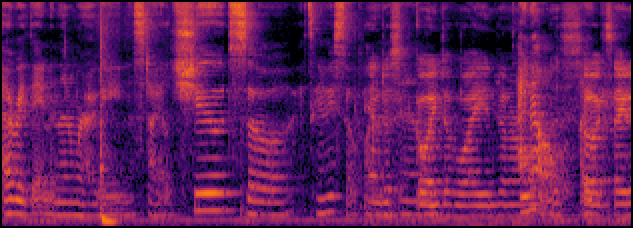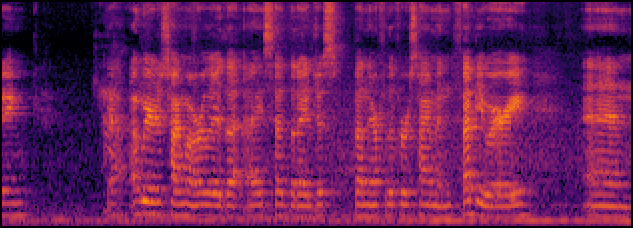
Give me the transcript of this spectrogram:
everything. And then we're having styled shoots, so it's gonna be so fun. and just going to Hawaii in general. I know, is so like- exciting. yeah. Yeah, and we were just talking about earlier that I said that I'd just been there for the first time in February, and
